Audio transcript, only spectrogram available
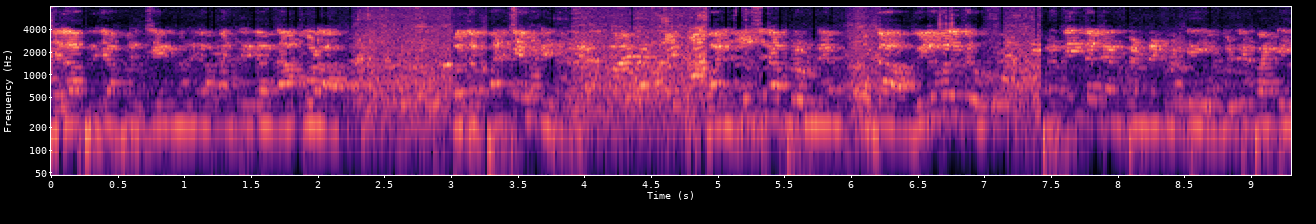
జిల్లా ప్రజాపతి చైర్మన్గా మంత్రిగా నాకు కూడా కొంత పరిచయం ఉండేది వారిని చూసినప్పుడు నేను ఒక విలువలకు ప్రతీకగా కనపడినటువంటి గుట్టిపాటి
